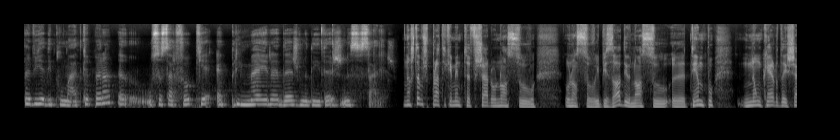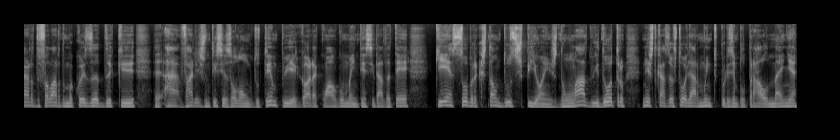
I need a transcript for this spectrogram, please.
a via diplomática para uh, o cessar-fogo, que é a primeira das medidas necessárias. Nós estamos praticamente a fechar o nosso, o nosso episódio, o nosso uh, tempo. Não quero deixar de falar de uma coisa de que uh, há várias notícias ao longo do tempo e agora com alguma intensidade até, que é sobre a questão dos espiões, de um lado e do outro. Neste caso, eu estou a olhar muito, por exemplo, para a Alemanha,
